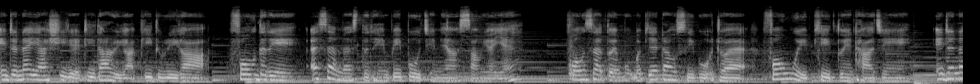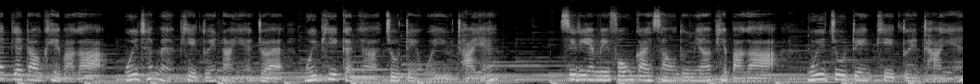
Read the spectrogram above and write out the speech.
အင်တာနက်ရရှိတဲ့ဒေတာတွေကပြည်သူတွေကဖုန်းသတင်း SMS သတင်းပေးပို့ခြင်းများဆောင်ရွက်ရန် ဖုန်းဆက်သွယ်မှုမပြတ်တောက်စေဖို့အတွက်ဖုန်းငွေဖြည့်သွင်းထားခြင်းအင်တာနက်ပြတ်တောက်ခဲ့ပါကငွေထက်မှန်ဖြည့်သွင်းနိုင်ရန်အတွက်ငွေဖြည့်ကပ်များကြိုတင်ဝယ်ယူထားရန် CDMA ဖုန်းကင်ဆောင်သူများဖြစ်ပါကငွေကြိုတင်ဖြည့်သွင်းထားရန်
